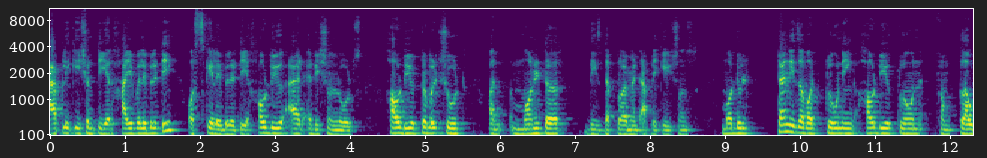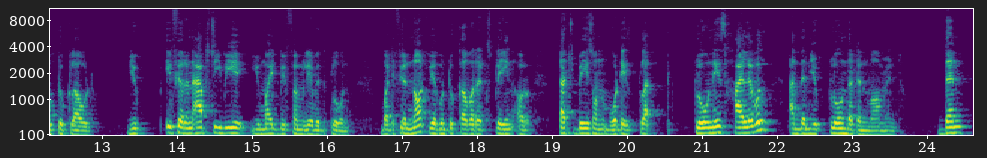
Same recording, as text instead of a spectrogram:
application tier high availability or scalability. How do you add additional loads? How do you troubleshoot and monitor these deployment applications? Module 10 is about cloning. How do you clone from cloud to cloud? You, if you're an apps DBA, you might be familiar with clone. But if you're not, we are going to cover, explain, or touch base on what is clone is high level and then you clone that environment. Then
